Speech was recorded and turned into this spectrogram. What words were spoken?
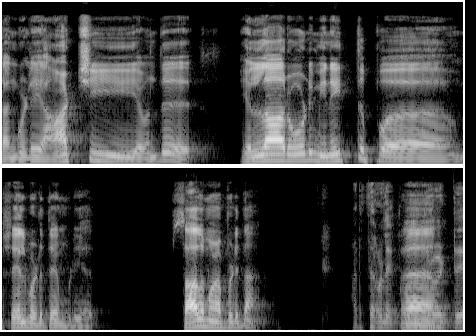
தங்களுடைய ஆட்சியை வந்து எல்லாரோடும் இணைத்து செயல்படுத்த முடியாது. சாலமோன் அப்படி தான் அடுத்தவர்களை கொன்றுவிட்டு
